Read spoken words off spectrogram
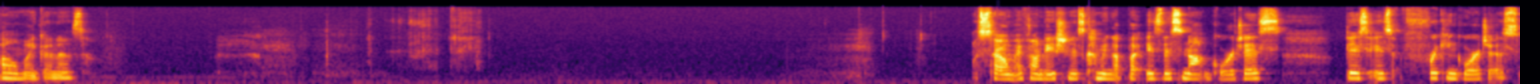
Oh my goodness. So my foundation is coming up, but is this not gorgeous? This is freaking gorgeous.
